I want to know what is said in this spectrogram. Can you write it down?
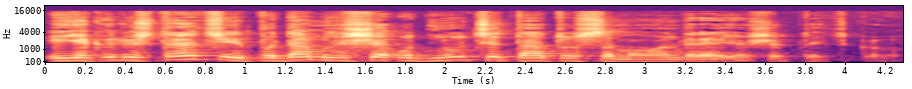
І як ілюстрацію подам лише одну цитату самого Андрея Шептицького.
